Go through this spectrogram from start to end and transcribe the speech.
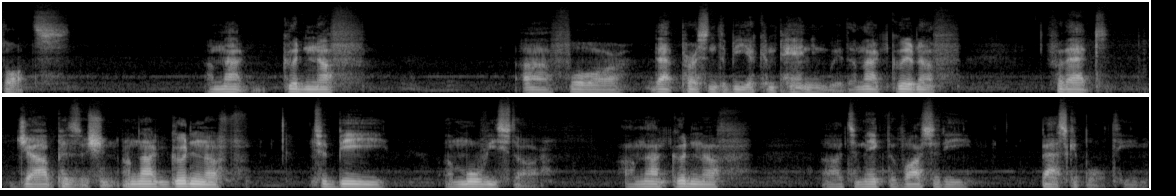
thoughts. I'm not good enough uh, for that person to be a companion with. I'm not good enough for that job position. I'm not good enough to be a movie star. I'm not good enough uh, to make the varsity basketball team.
